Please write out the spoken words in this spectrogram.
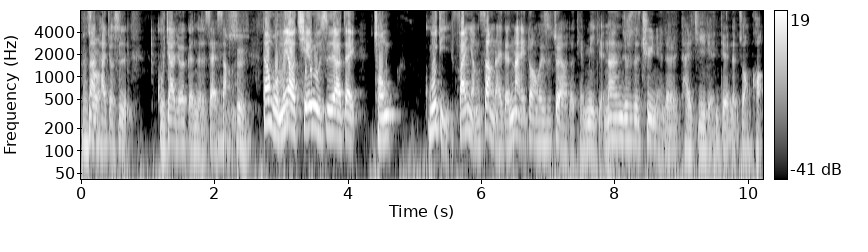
那它就是股价就会跟着在上。是，但我们要切入是要在从谷底翻扬上来的那一段会是最好的甜蜜点，那就是去年的台积联电的状况。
